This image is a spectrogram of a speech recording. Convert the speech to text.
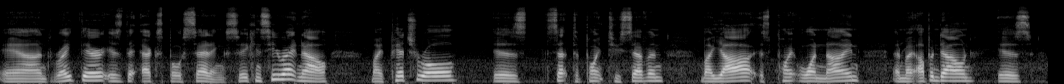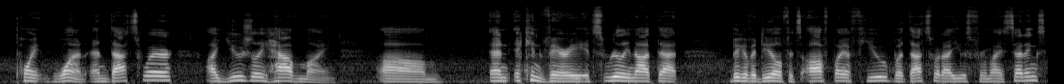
And right there is the expo settings. So you can see right now, my pitch roll is set to 0.27, my yaw is 0.19, and my up and down is 0.1. And that's where I usually have mine. Um, and it can vary. It's really not that big of a deal if it's off by a few, but that's what I use for my settings.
